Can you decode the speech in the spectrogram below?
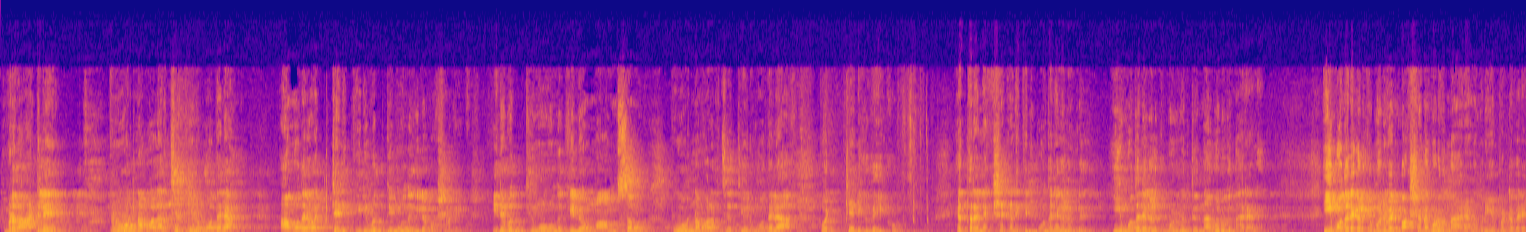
നമ്മുടെ നാട്ടിൽ പൂർണ വളർച്ചയെത്തിയ ഒരു മുതല. ആ മുതല ഒറ്റയടിക്ക് ഇരുപത്തിമൂന്ന് കിലോ ഭക്ഷണം കഴിക്കും. ഇരുപത്തിമൂന്ന് കിലോ മാംസം പൂർണ വളർച്ചയെത്തിയ ഒരു മുതല ഒറ്റയടിക്ക് കഴിക്കും. എത്ര ലക്ഷക്കണക്കിന് മുതലകളുണ്ട്. ഈ മുതലകൾക്ക് മുഴുവൻ തിന്നാൻ കൊടുക്കുന്ന ആരാണ്? ഈ മുതലകൾക്ക് മുഴുവൻ ഭക്ഷണം കൊടുക്കുന്ന ആരാണ് പ്രിയപ്പെട്ടവരെ?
